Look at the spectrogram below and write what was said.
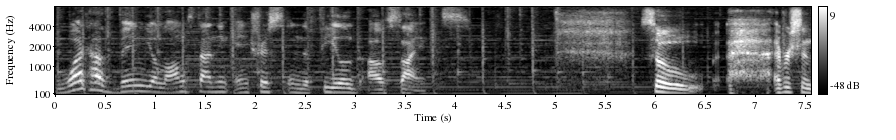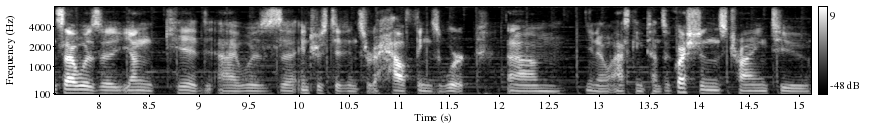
what have been your long-standing interests in the field of science? So, ever since I was a young kid, I was uh, interested in sort of how things work. Um, you know, asking tons of questions, trying to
